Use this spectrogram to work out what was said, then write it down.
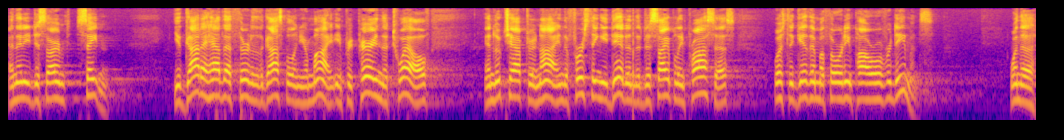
and then he disarmed Satan. You've got to have that third of the gospel in your mind. In preparing the 12 in Luke chapter 9, the first thing he did in the discipling process was to give them authority and power over demons. When the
